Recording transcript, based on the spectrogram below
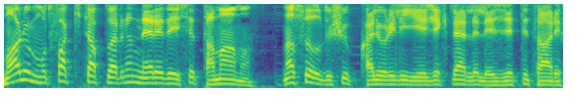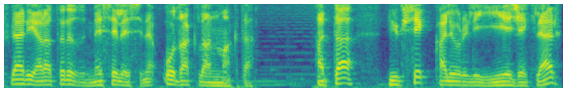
Malum mutfak kitaplarının neredeyse tamamı nasıl düşük kalorili yiyeceklerle lezzetli tarifler yaratırız meselesine odaklanmakta. Hatta yüksek kalorili yiyecekler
